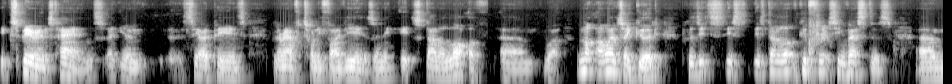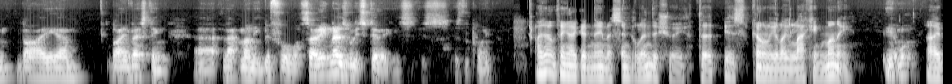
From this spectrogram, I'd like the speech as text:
experienced hands. Uh, you know, CIP has been around for 25 years, and it, it's done a lot of um, well, not I won't say good because it's it's it's done a lot of good for its investors um, by um, by investing uh, that money before. So it knows what it's doing. Is, is, is the point? I don't think I could name a single industry that is currently like lacking money. Yeah, well, I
